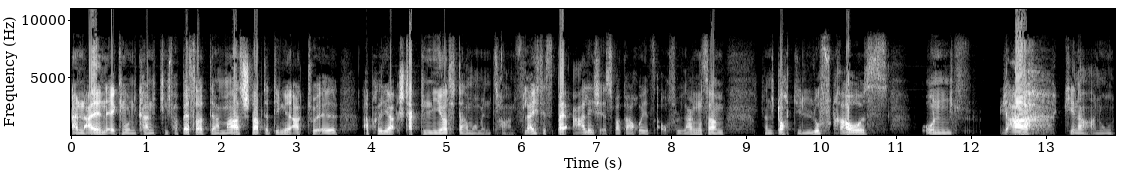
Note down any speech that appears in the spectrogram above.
an allen Ecken und Kanten verbessert. Der Maßstab der Dinge aktuell, Aprilia stagniert da momentan. Vielleicht ist bei Alic Espargaro jetzt auch so langsam dann doch die Luft raus und ja, keine Ahnung.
